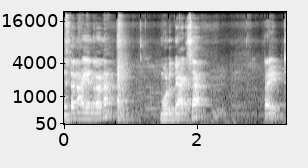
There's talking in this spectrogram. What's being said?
ఎంత నాగేంద్రనా? మూడు బ్యాగ్సా? రైట్.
